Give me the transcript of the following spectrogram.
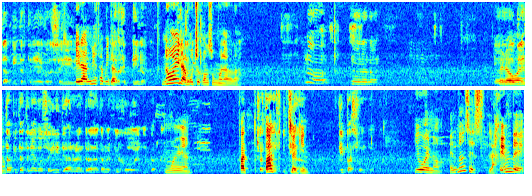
tapitas tenía que conseguir. Eran 10 el tapitas. argentino. No era tapitas. mucho consumo, la verdad. No, no, no, no. Pero no, bueno. 10 tapitas tenía que conseguir y te dan una entrada. Acá me fijo en internet. Muy bien. Fact, fact checking. ¿Qué pasó entonces? Y bueno, entonces la gente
